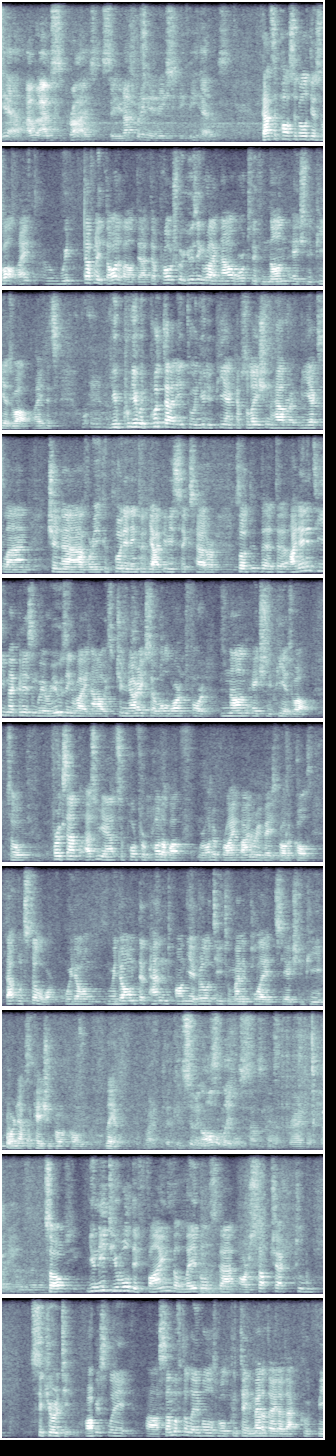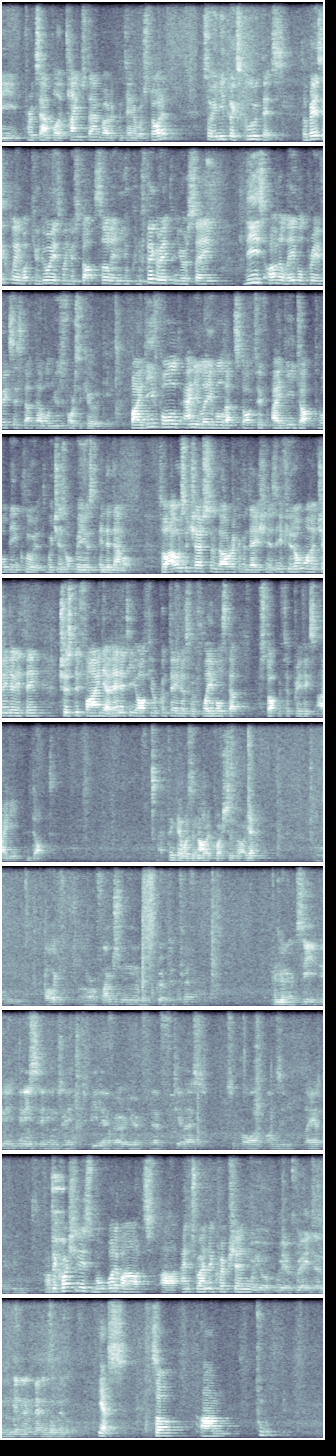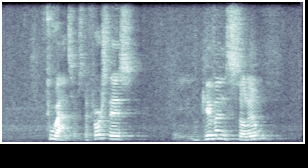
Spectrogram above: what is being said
Yeah, I, I was surprised. So you're not putting in HTTP headers? That's a possibility as well, right? We definitely thought about that. The approach we're using right now works with non-HTTP as well, right? It's, you, you would put that into an UDP encapsulation header, VXLAN, Geneve, or you could put it into the IPv6 header. So the, the, the, identity mechanism we're using right now is generic, so it will work for non-HTTP as well. So for example, as we add support for protobuf or other binary-based protocols, that would still work. We don't, we don't depend on the ability to manipulate the HTTP or an application protocol layer. Right, but consuming all the labels sounds kind of fragile for me. So you need, you will define the labels that are subject to security. Obviously, uh, some of the labels will contain metadata that could be, for example, a timestamp where the container was started. So you need to exclude this. So basically what you do is when you start Cilium, you configure it and you're saying, these are the label prefixes that I will use for security. By default, any label that starts with ID dot will be included, which is what we used in the demo. So our suggestion, our recommendation is if you don't want to change anything, just define the identity of your containers with labels that start with the prefix ID dot. I think there was another question about, yeah? Um, how our function with scripted traffic? You cannot see any, anything in the HTTP level, you have TLS support on the layers between. Uh, the question is, what about uh, end-to-end -end encryption? We you create a man in the middle. Yes. So, um, two, two answers. The first is, given Cilium,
